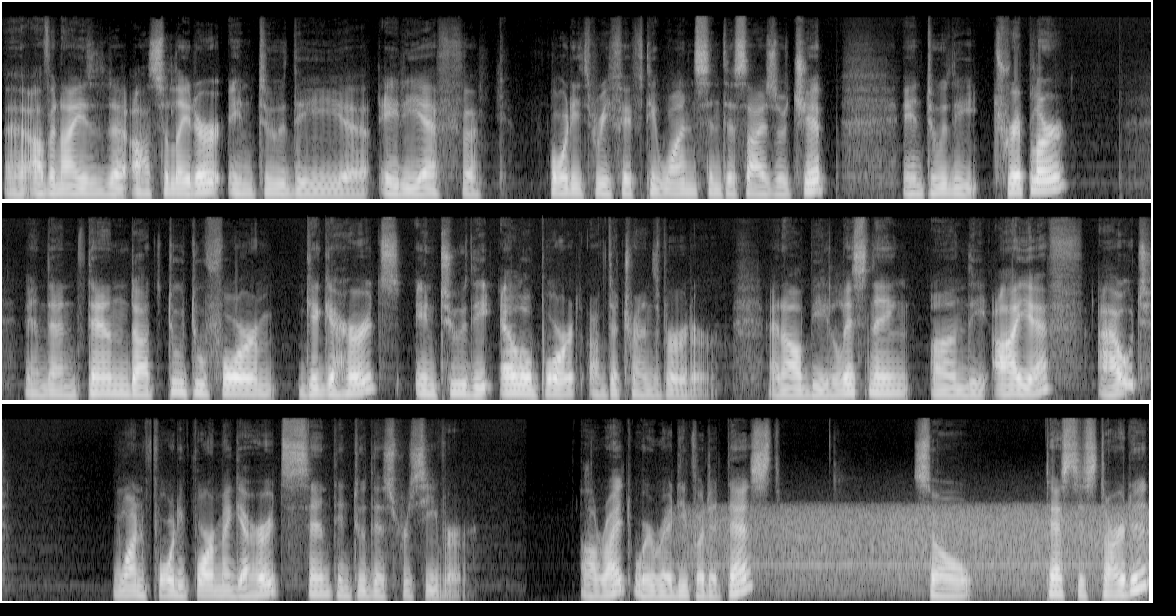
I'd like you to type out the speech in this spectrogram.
uh, ovenized uh, oscillator into the uh, ADF 4351 synthesizer chip, into the tripler, and then 10.224 gigahertz into the LO port of the transverter. And I'll be listening on the IF out, 144 megahertz sent into this receiver. All right, we're ready for the test. So, test is started.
